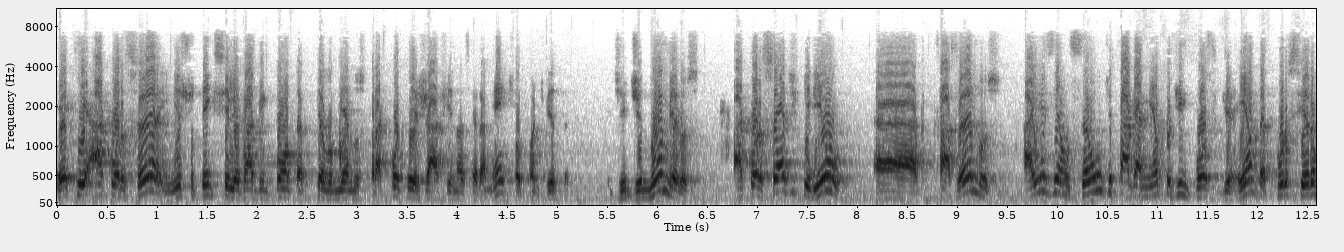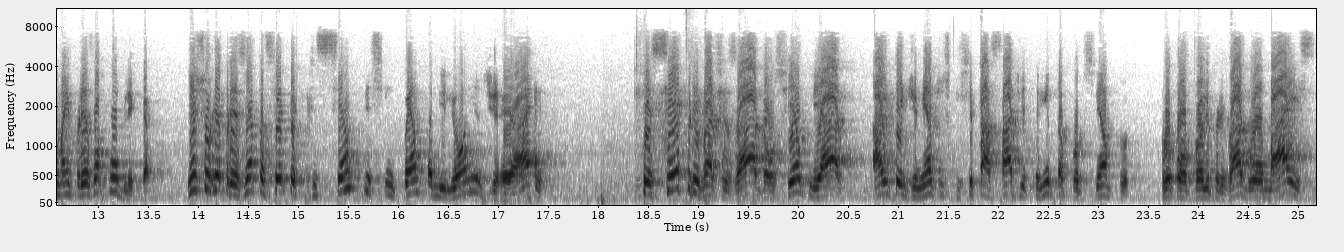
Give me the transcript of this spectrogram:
é que a Corsã, e isso tem que ser levado em conta, pelo menos para cotejar financeiramente, do ponto de vista de, de números, a Corsã adquiriu, ah, faz anos, a isenção de pagamento de imposto de renda por ser uma empresa pública. Isso representa cerca de 150 milhões de reais que ser privatizada ou se ampliar, há entendimentos que se passar de 30% para o controle privado ou mais,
